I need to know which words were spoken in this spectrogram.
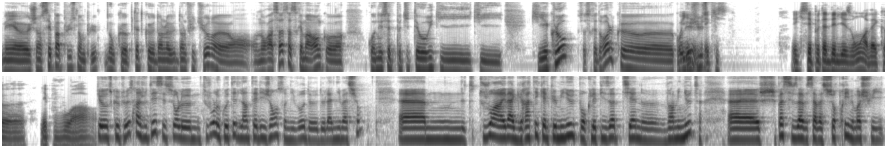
mais euh, j'en sais pas plus non plus. Donc peut-être que dans le, dans le futur, on, aura ça. Ça serait marrant qu'on ait cette petite théorie qui, qui, qui éclot. Ce serait drôle qu'on ait juste. Et qui, et qui sait peut-être des liaisons avec les pouvoirs. Ce que je veux rajouter, c'est sur le, toujours le côté de l'intelligence au niveau de, l'animation. Euh, toujours arriver à gratter quelques minutes pour que l'épisode tienne 20 euh, minutes. Euh, je sais pas si ça va surpris, mais moi je suis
